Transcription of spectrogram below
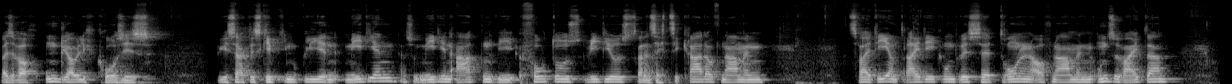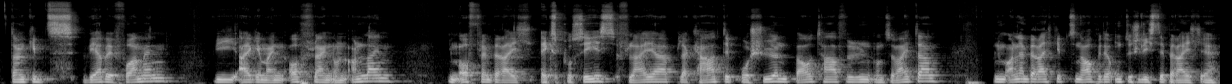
weil es aber auch unglaublich groß ist. Wie gesagt, es gibt Immobilienmedien, also Medienarten wie Fotos, Videos, 360-Grad-Aufnahmen, 2D- und 3D-Grundrisse, Drohnenaufnahmen und so weiter. Dann gibt es Werbeformen wie allgemein Offline und Online. Im Offline-Bereich Exposés, Flyer, Plakate, Broschüren, Bautafeln und so weiter. Und im Online-Bereich gibt es dann auch wieder unterschiedlichste Bereiche.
